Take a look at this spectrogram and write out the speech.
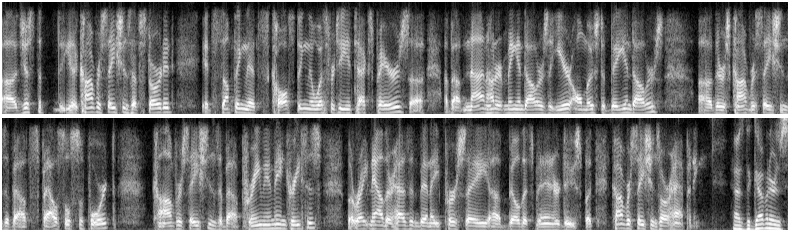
Uh, just the, the conversations have started. It's something that's costing the West Virginia taxpayers uh, about $900 million a year, almost a billion dollars. Uh, there's conversations about spousal support, conversations about premium increases, but right now there hasn't been a per se uh, bill that's been introduced, but conversations are happening. Has the governor's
